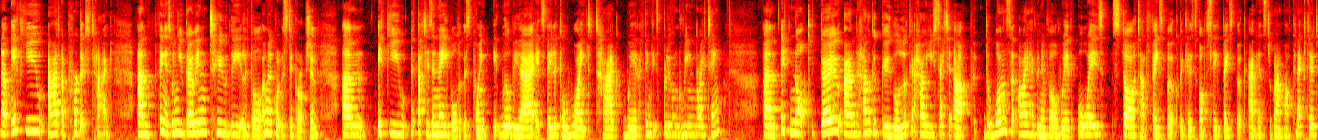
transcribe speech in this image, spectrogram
Now, if you add a product tag and the thing is, when you go into the little, I'm going to call it the sticker option, um, if you if that is enabled at this point, it will be there. It's a little white tag with I think it's blue and green writing. Um, if not, go and have a good Google, look at how you set it up. The ones that I have been involved with always start at Facebook because obviously Facebook and Instagram are connected.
